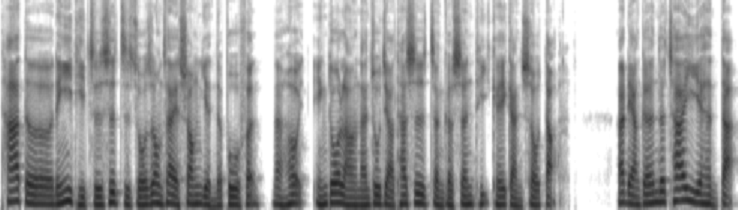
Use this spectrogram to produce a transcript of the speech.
他的灵异体质是只着重在双眼的部分，然后银多郎男主角他是整个身体可以感受到，啊，两个人的差异也很大。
